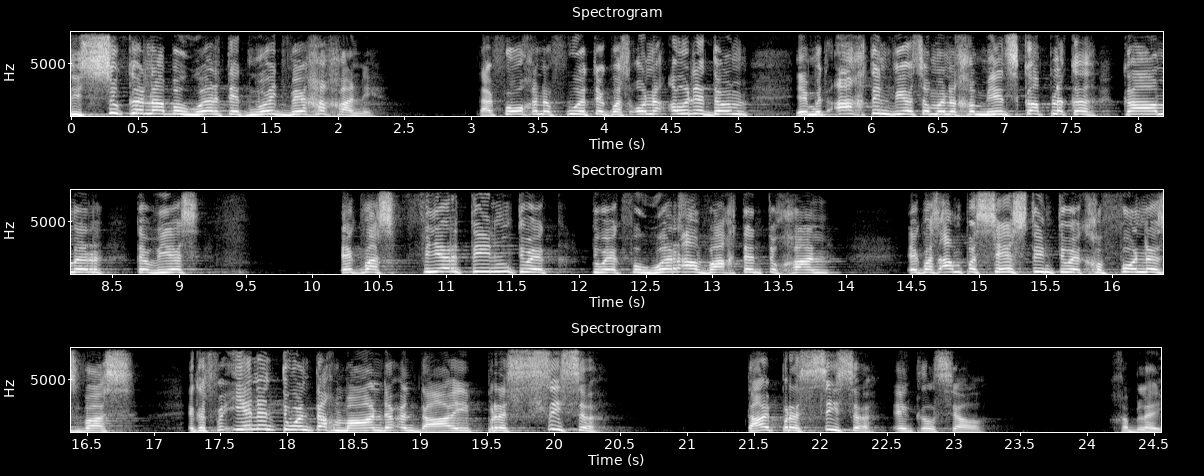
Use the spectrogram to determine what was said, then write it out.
die soeke na behoort het nooit weggegaan nie. Daai volgende foto, ek was onder ouderdom. Jy moet 18 wees om in 'n gemeenskaplike kamer te wees. Ek was 14 toe ek toe ek verhoor afwagtend toe gaan. Ek was amper 16 toe ek gefonnis was. Ek het vir 21 maande in daai presiese daai presiese enkelsel gebly.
